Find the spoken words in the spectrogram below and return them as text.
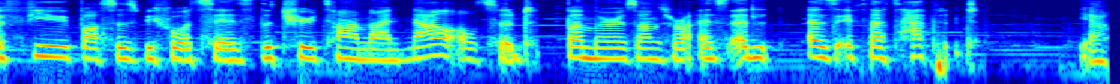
a few bosses before it says the true timeline now altered by Murozond's rise, and- as if that's happened. Yeah.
